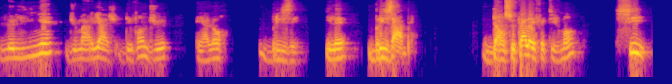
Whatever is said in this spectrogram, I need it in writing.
le lien du mariage devant Dieu est alors brisé il est brisable. Dans ce cas-là, effectivement, si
